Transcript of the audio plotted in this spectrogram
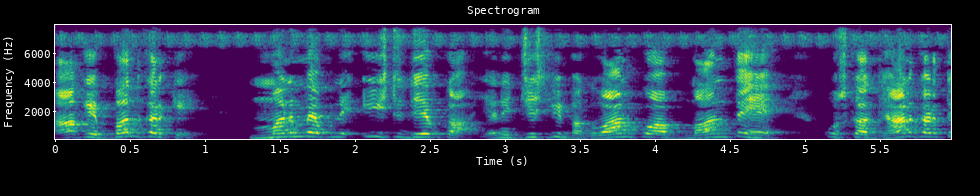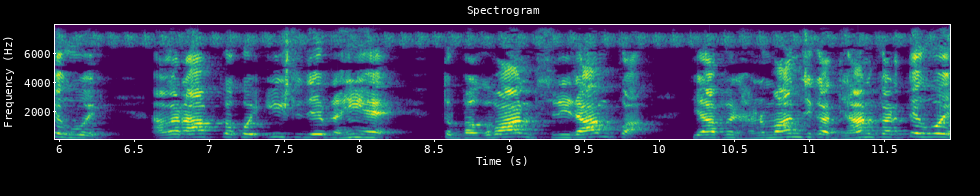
आँखें बंद करके मन में अपने इष्ट देव का, यानी जिस भी भगवान को आप मानते हैं, उसका ध्यान करते हुए अगर आपका कोई इष्ट देव नहीं है तो भगवान श्री राम का या फिर हनुमान जी का ध्यान करते हुए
